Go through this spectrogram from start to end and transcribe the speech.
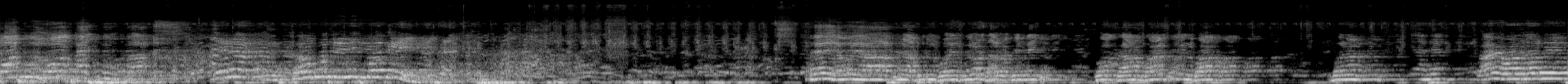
બાપુ નો થાય તું. એને કંકોત્રીની જ મોકલી. એ હવે આ આપણે આ બધું ભોય કરો ધારો કે નહીં. કોઈ કામ કરીને બાપ બનાવ. કાંઈ વાંધો નહીં.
